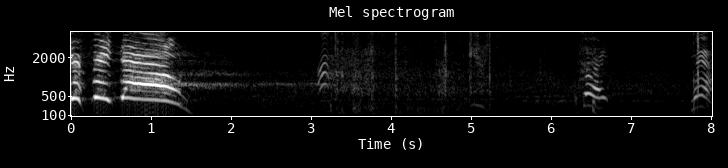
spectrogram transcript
your feet down! It's all right. Matt.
